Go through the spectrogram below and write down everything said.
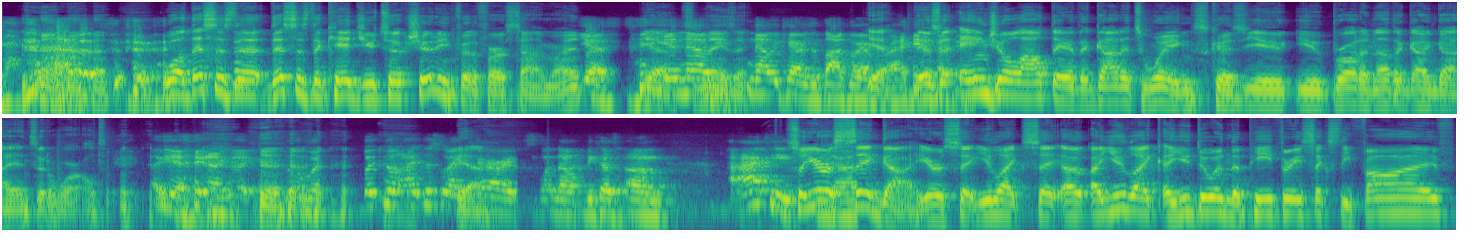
well, this is the this is the kid you took shooting for the first time, right? Yes. Yeah. yeah now he now he carries a Black wherever. Yeah. Right? There's an angel out there that got its wings because you you brought another gun guy into the world. yeah, yeah. but, but no, I just like yeah. whatnot because um. I actually, so you're you know, a SIG guy. You're a SIG. You like Sig. uh, are you like, are you doing the P365?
